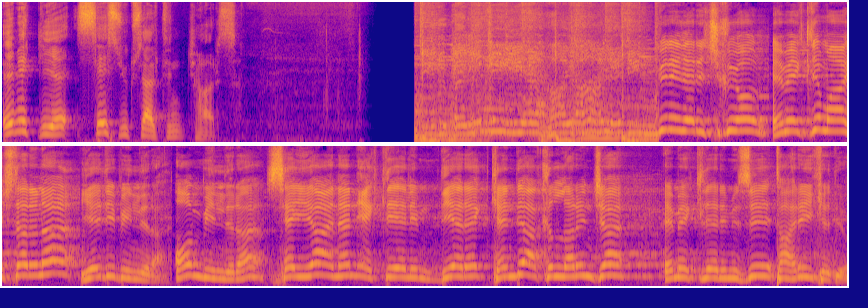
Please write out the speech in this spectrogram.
Emekliye ses yükseltin çağrısı. Birileri çıkıyor emekli maaşlarına 7 bin lira, 10 bin lira seyyanen ekleyelim diyerek kendi akıllarınca emeklilerimizi tahrik ediyor.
